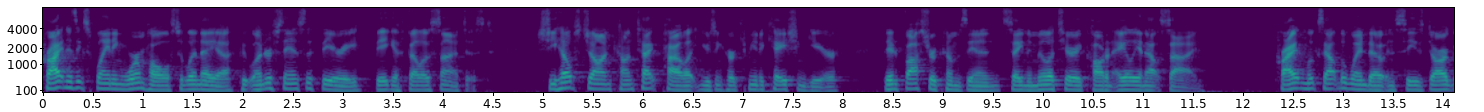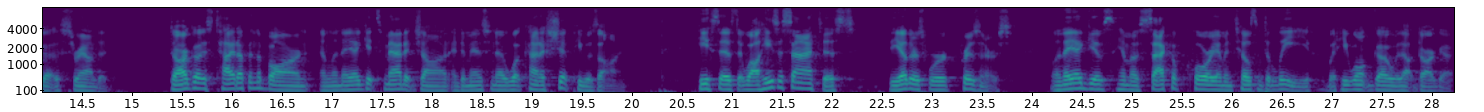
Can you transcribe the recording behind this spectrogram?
Crichton is explaining wormholes to Linnea, who understands the theory, being a fellow scientist. She helps John contact Pilot using her communication gear. Then Foster comes in, saying the military caught an alien outside. Crichton looks out the window and sees D'Argo surrounded. D'Argo is tied up in the barn, and Linnea gets mad at John and demands to know what kind of ship he was on. He says that while he's a scientist, the others were prisoners. Linnea gives him a sack of clorium and tells him to leave, but he won't go without D'Argo.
